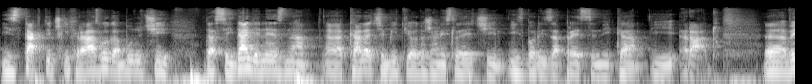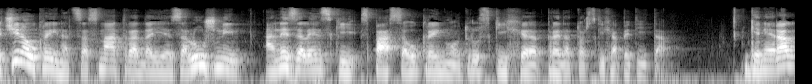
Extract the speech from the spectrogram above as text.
iz taktičkih razloga budući da se i dalje ne zna kada će biti održani sljedeći izbori za predsjednika i radu. Većina Ukrajinaca smatra da je Zalužni, a ne Zelenski spasa Ukrajinu od ruskih predatorskih apetita. General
